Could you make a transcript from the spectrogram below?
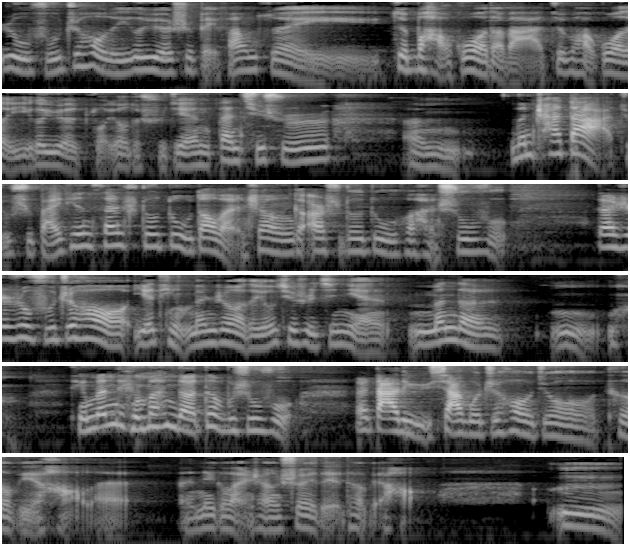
入伏之后的一个月是北方最最不好过的吧，最不好过的一个月左右的时间。但其实，嗯，温差大，就是白天三十多度，到晚上一个二十多度，会很舒服。但是入伏之后也挺闷热的，尤其是今年闷的，嗯，挺闷挺闷的，特不舒服。但是大雨下过之后就特别好了，那个晚上睡得也特别好。嗯，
